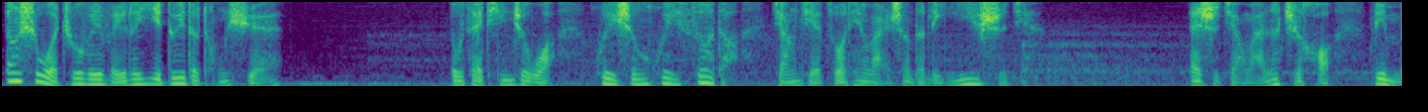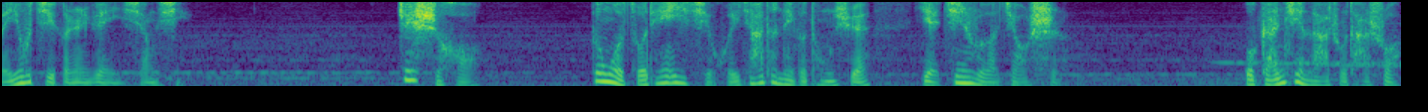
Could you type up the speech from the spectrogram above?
当时我周围围了一堆的同学，都在听着我绘声绘色的讲解昨天晚上的灵异事件，但是讲完了之后，并没有几个人愿意相信。这时候，跟我昨天一起回家的那个同学也进入了教室，我赶紧拉住他说：“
